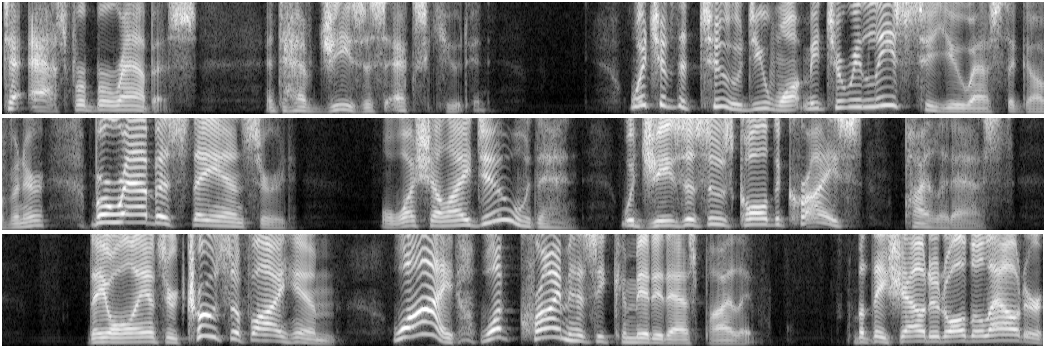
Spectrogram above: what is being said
to ask for Barabbas and to have Jesus executed. Which of the two do you want me to release to you? asked the governor. Barabbas, they answered. Well, what shall I do then? With Jesus, who's called the Christ? Pilate asked. They all answered, Crucify him! Why? What crime has he committed? asked Pilate. But they shouted all the louder,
